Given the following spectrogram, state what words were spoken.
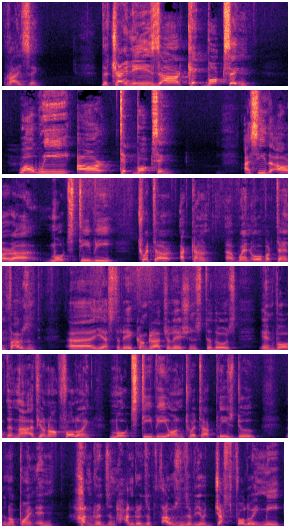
rising. The Chinese are kickboxing while we are tickboxing. I see that our uh, TV Twitter account uh, went over 10,000 uh, yesterday. Congratulations to those involved in that. If you're not following Moats TV on Twitter, please do. There's no point in hundreds and hundreds of thousands of you just following me.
